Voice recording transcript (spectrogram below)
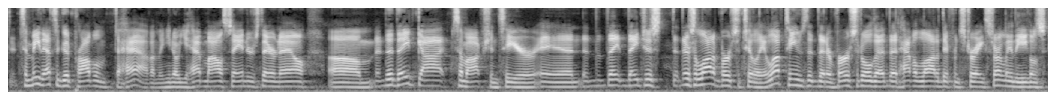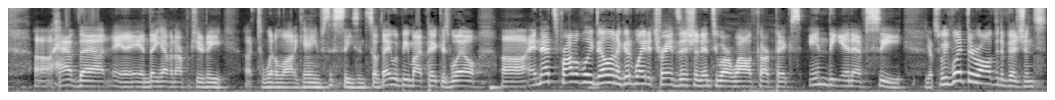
to me, that's a good problem to have. I mean, you know, you have Miles Sanders there now. Um, they've got some options here, and they they just there's a lot of versatility. I love teams that, that are versatile, that, that have a lot of different strengths. Certainly, the Eagles uh, have that, and, and, they have an opportunity uh, to win a lot of games this season. So they would be my pick as well. Uh, and that's probably Dylan a good way to transition into our wild card picks in the NFC. Yep. So we went through all the divisions.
